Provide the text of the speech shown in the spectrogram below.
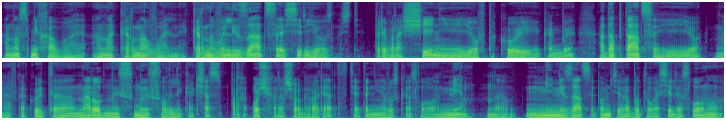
она смеховая, она карнавальная, карнавализация серьезности превращение ее в такой, как бы, адаптация ее э, в какой-то народный смысл, или как сейчас очень хорошо говорят, это не русское слово, мем, да, мемизация. Помните работу Василия Слонова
